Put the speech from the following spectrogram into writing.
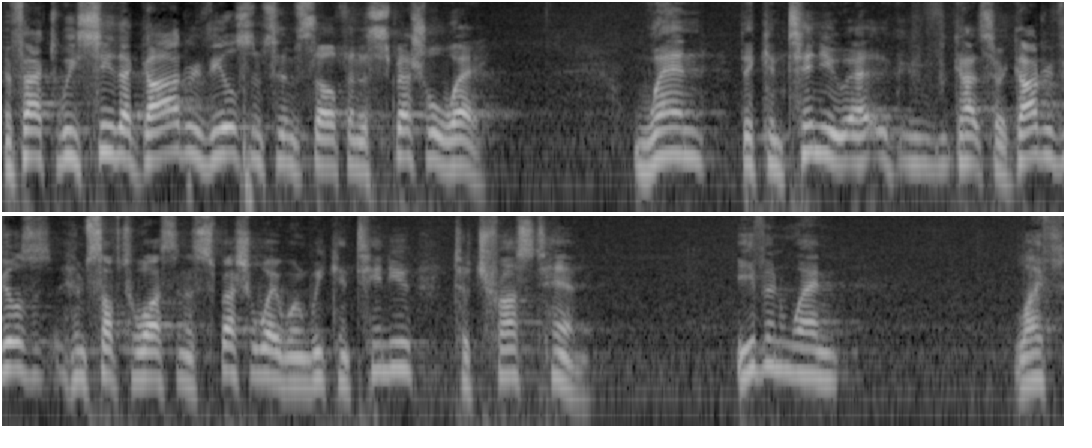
In fact, we see that God reveals himself in a special way when they continue, uh, God, sorry, God reveals himself to us in a special way when we continue to trust him, even when life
